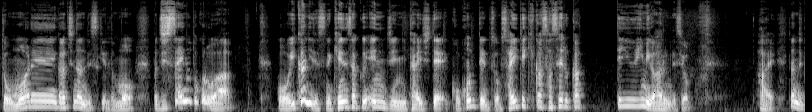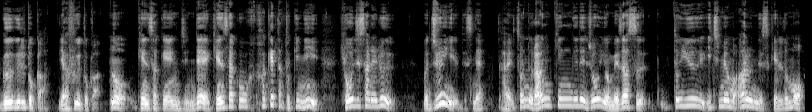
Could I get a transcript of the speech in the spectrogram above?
と思われがちなんですけれども、実際のところは、こう、いかにですね、検索エンジンに対して、こう、コンテンツを最適化させるかっていう意味があるんですよ。はい。なんで Google とか Yahoo とかの検索エンジンで検索をかけた時に表示される順位ですね。はい。そのランキングで上位を目指すという一面もあるんですけれども、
